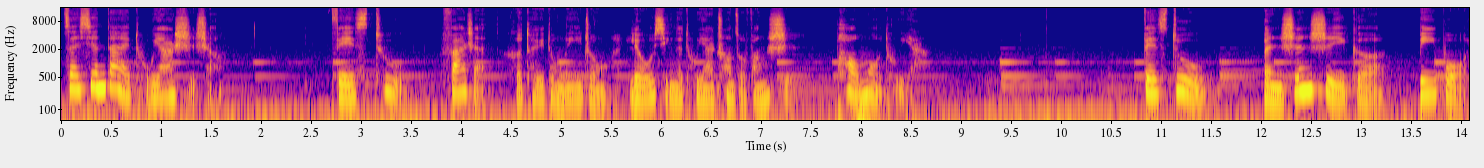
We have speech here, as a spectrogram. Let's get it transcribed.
在现代涂鸦史上，Phase Two 发展。推动了一种流行的涂鸦创作方式——泡沫涂鸦。Phase Two 本身是一个 B-boy，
